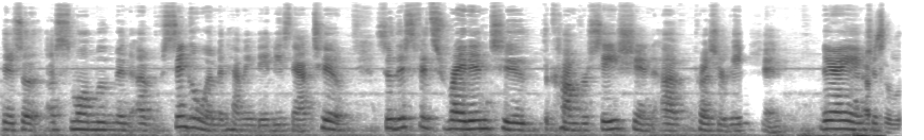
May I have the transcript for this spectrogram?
there's a, a small movement of single women having babies now too. So this fits right into the conversation of preservation very interesting. Absolutely.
